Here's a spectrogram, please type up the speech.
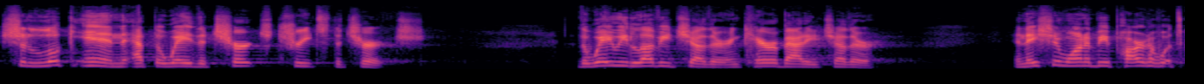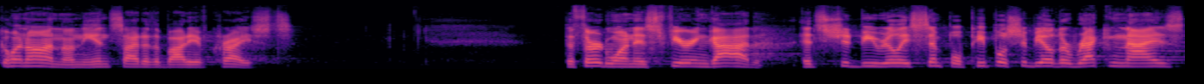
should look in at the way the church treats the church, the way we love each other and care about each other. And they should want to be part of what's going on on the inside of the body of Christ. The third one is fearing God. It should be really simple. People should be able to recognize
